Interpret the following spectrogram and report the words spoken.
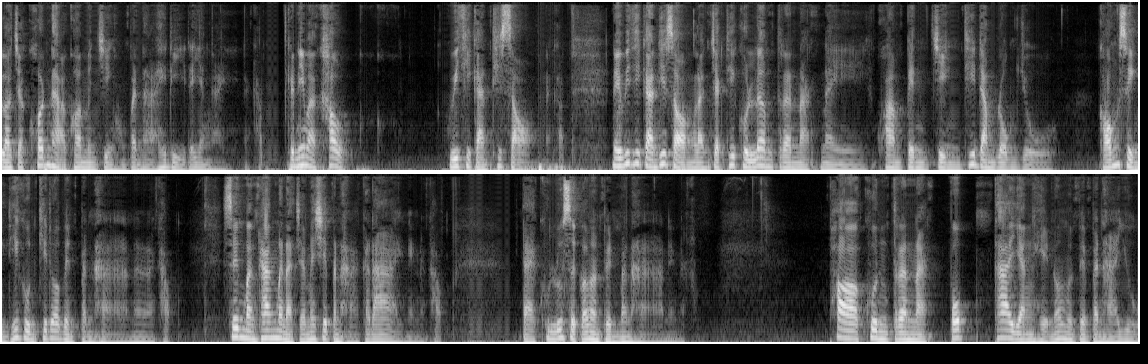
เราจะค้นหาความเป็นจริงของปัญหาให้ดีได้ยังไงนะครับ คราวนี้มาเข้า วิธีการที่2นะครับในวิธีการที่ 2 หลังจากที่คุณเริ่มตระหนักในความเป็นจริงที่ดำรงอยู่ ของสิ่งที่คุณคิดว่าเป็นปัญหานะครับ ซึ่งบางครั้งมันอาจจะไม่ใช่ปัญหาก็ได้นี่นะครับ แต่คุณรู้สึกว่ามันเป็นปัญหาเนี่ยนะครับ พอคุณตระหนักปุ๊บถ้ายังเห็นว่ามันเป็นปัญหาอยู่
